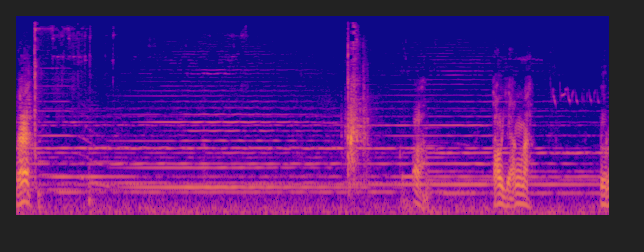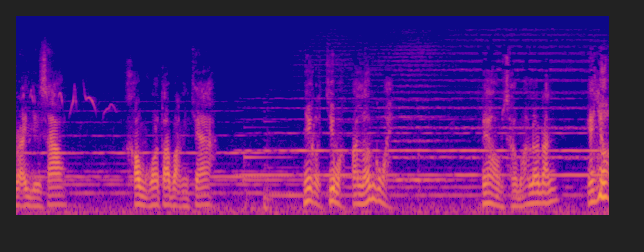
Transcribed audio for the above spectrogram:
Nè à, Tao dặn nè Từ lại về sau. Không gọi tao bằng cha Nhất là chiếc mặt má lớn của mày. Nếu không sợ má lớn đánh Nghe chưa?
